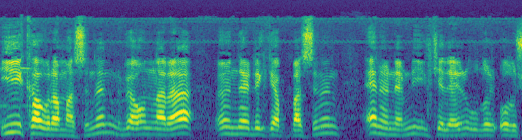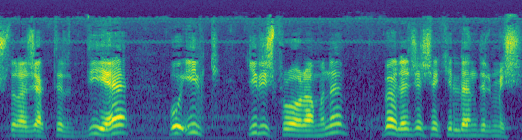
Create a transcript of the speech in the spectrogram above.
iyi kavramasının ve onlara önderlik yapmasının en önemli ilkelerini olu- oluşturacaktır diye bu ilk giriş programını böylece şekillendirmiş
